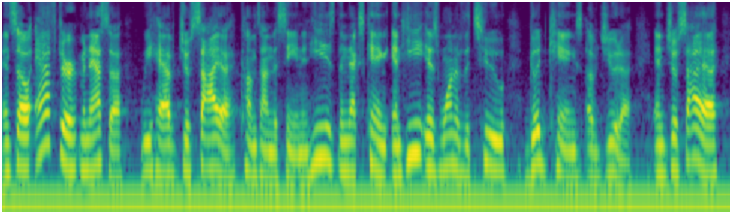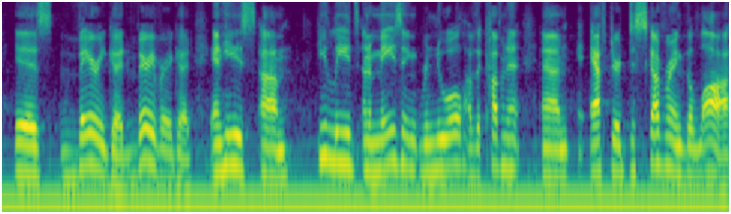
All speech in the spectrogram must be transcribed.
And so after Manasseh, we have Josiah comes on the scene, and he is the next king, and he is one of the two good kings of Judah. And Josiah is very good, very, very good. And he's. Um, he leads an amazing renewal of the covenant um, after discovering the law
